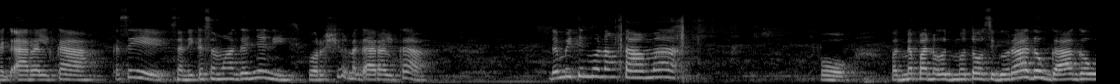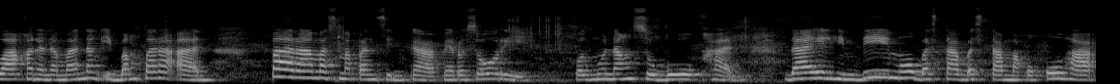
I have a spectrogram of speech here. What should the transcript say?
Nag-aral ka. Kasi sanay ka sa mga ganyan eh. For sure, nag-aral ka. Gamitin mo ng tama. Oh, pag napanood mo to, sigurado gagawa ka na naman ng ibang paraan para mas mapansin ka. Pero sorry, wag mo nang subukan dahil hindi mo basta-basta makukuha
